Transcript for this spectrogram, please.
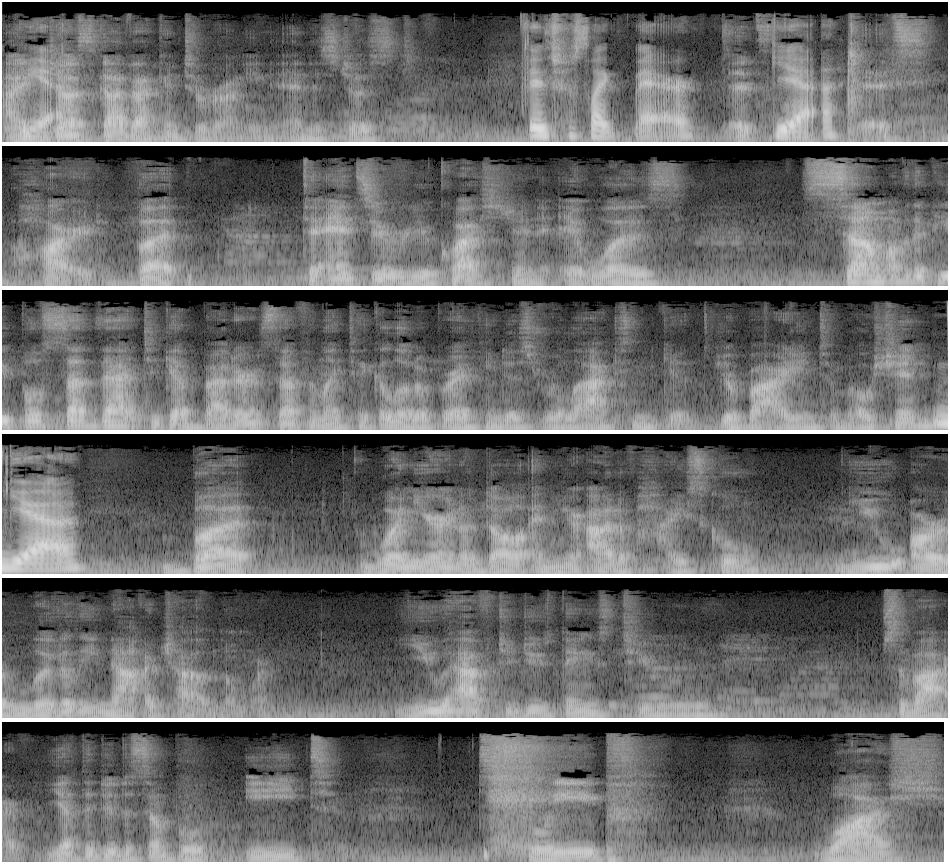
I Yeah. just got back into running, and it's just It's just like there. it's Yeah. it's hard. But to answer your question, it was some of the people said that to get better and stuff, and like take a little break and just relax and get your body into motion. Yeah. But when you're an adult and you're out of high school, you are literally not a child no more. You have to do things to survive. You have to do the simple eat, sleep, wash,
